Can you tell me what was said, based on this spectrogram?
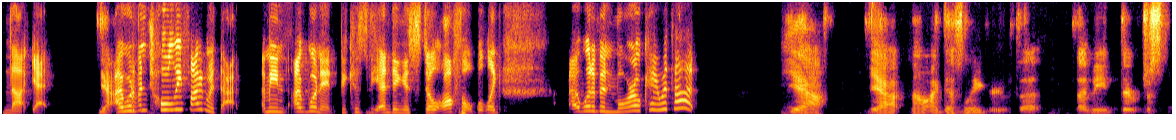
not yet. Yeah. I would have been totally fine with that. I mean, I wouldn't because the ending is still awful, but like I would have been more okay with that. Yeah. Yeah. No, I definitely agree with that. I mean, there just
